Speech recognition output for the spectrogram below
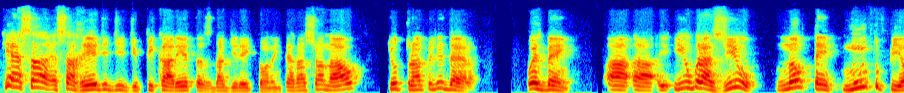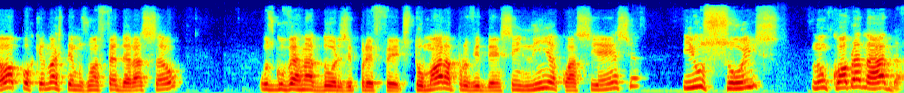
que é essa, essa rede de, de picaretas da direitona internacional que o Trump lidera. Pois bem, a, a, e o Brasil não tem muito pior, porque nós temos uma federação os governadores e prefeitos tomaram a providência em linha com a ciência e o SUS não cobra nada.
